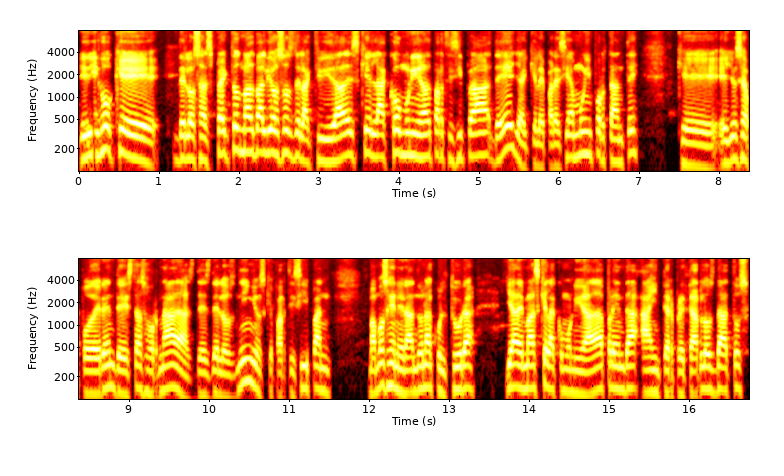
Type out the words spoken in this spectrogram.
y dijo que de los aspectos más valiosos de la actividad es que la comunidad participa de ella y que le parecía muy importante que ellos se apoderen de estas jornadas, desde los niños que participan, vamos generando una cultura y además que la comunidad aprenda a interpretar los datos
